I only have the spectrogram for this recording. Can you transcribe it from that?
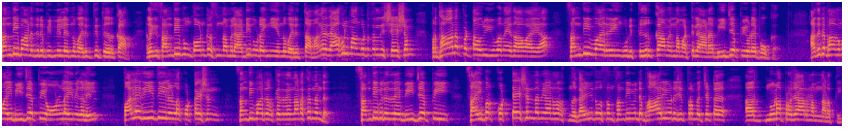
സന്ദീപാണ് ഇതിന് പിന്നിൽ എന്ന് വരുത്തി തീർക്കാം. അല്ലെങ്കിൽ സന്ദീപും കോൺഗ്രസും തമ്മിൽ അടി തുടങ്ങി എന്ന് വരുത്താം. അങ്ങനെ രാഹുൽ മാങ്കോട്ടത്തിന് ശേഷം പ്രധാനപ്പെട്ട ഒരു യുവനേതാവായ സന്ദീപ് വാര്യരെയും കൂടി തീർക്കാം എന്ന മട്ടിലാണ് ബി ജെ പിയുടെ പോക്ക്. അതിന്റെ ഭാഗമായി ബി ജെ പി ഓൺലൈനുകളിൽ പല രീതിയിലുള്ള കൊട്ടേഷൻ സന്ദീപ് വാര്യർക്കെതിരെ നടക്കുന്നുണ്ട്. സന്ദീപിനെതിരെ B J P cyber quotation തന്നെയാണ് നടത്തുന്നത്. കഴിഞ്ഞ ദിവസം സന്ദീപിന്റെ ഭാര്യയുടെ ചിത്രം വെച്ചിട്ട് നുണ പ്രചാരണം നടത്തി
